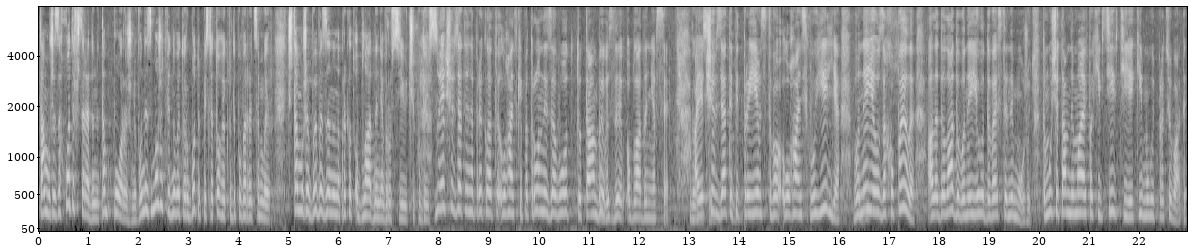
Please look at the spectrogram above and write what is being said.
там уже заходиш всередину, там порожньо. Вони зможуть відновити роботу після того, як туди повернеться мир? Чи там уже вивезено, наприклад, обладнання в Росію чи кудись? Ну, якщо взяти, наприклад, Луганський патронний завод, то там вивезли обладнання все. А якщо взяти підприємство Луганськ вугілля, вони його захопили, але до ладу вони його довести не можуть, тому що там немає фахівців, ті, які можуть працювати.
